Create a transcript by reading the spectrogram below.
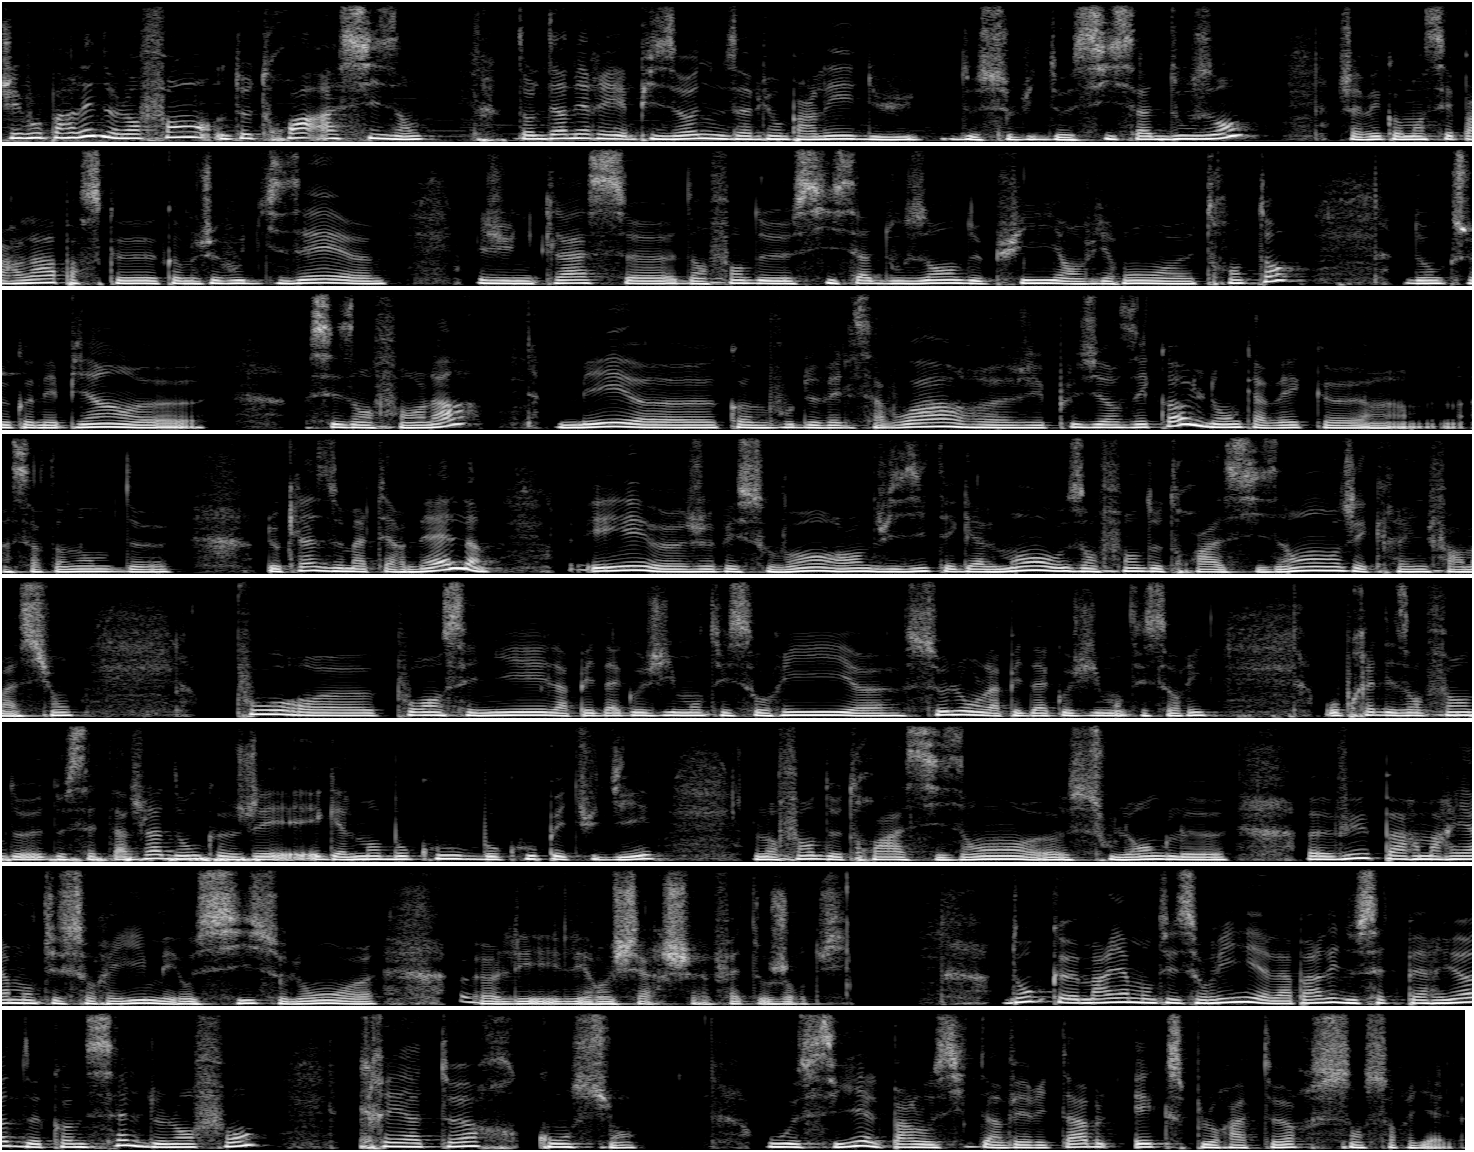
je vais vous parler de l'enfant de 3 à 6 ans. Dans le dernier épisode, nous avions parlé du, de celui de 6 à 12 ans. J'avais commencé par là parce que, comme je vous disais, euh, j'ai une classe euh, d'enfants de 6 à 12 ans depuis environ 30 euh, ans. Donc, je connais bien ces enfants-là. Mais comme vous devez le savoir, j'ai plusieurs écoles, donc avec un, certain nombre de, de, classes de maternelle. Et je vais souvent rendre visite également aux enfants de 3 à 6 ans. J'ai créé une formation pour, euh, pour enseigner la pédagogie Montessori, euh, selon la pédagogie Montessori, auprès des enfants de, de cet âge-là. Donc, j'ai également beaucoup, beaucoup étudié l'enfant de 3 à 6 ans euh, sous l'angle vu par Maria Montessori, mais aussi selon les, les recherches faites aujourd'hui. Donc, Maria Montessori, elle a parlé de cette période comme celle de l'enfant créateur conscient, ou aussi, elle parle aussi d'un véritable explorateur sensoriel.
